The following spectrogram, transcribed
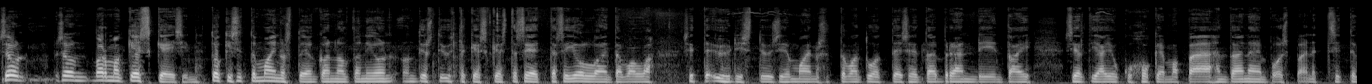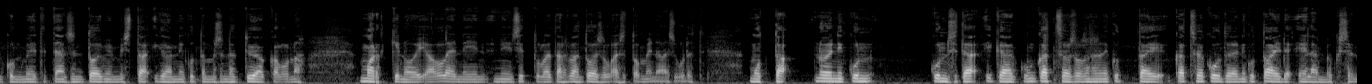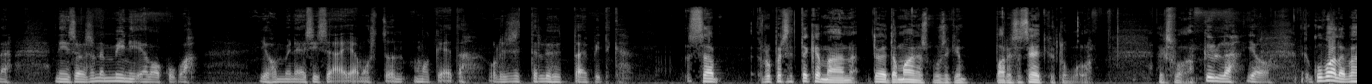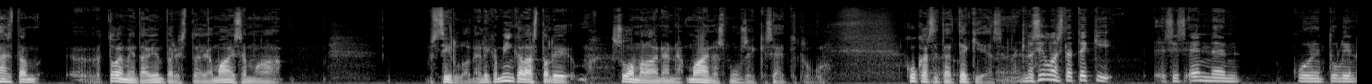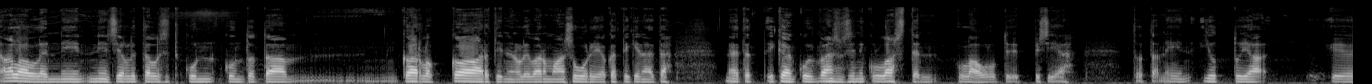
Se on, se on varmaan keskeisin. Toki sitten mainostajan kannalta niin on, on tietysti yhtä keskeistä se, että se jollain tavalla sitten yhdistyy siihen mainostettavaan tuotteeseen tai brändiin tai sieltä jää joku hokema päähän tai näin poispäin. Että sitten kun mietitään sen toimimista ihan niin kuin tämmöisenä työkaluna markkinoijalle, niin, niin sitten tulee taas vähän toisenlaiset ominaisuudet. Mutta noin niin kuin kun sitä ikään kuin katsoo niin kuin, tai katsoo ja kuuntelee niin kuin taideelämyksenä, niin se on sellainen mini-elokuva – johon menee sisään ja musta se on makeeta, oli se sitten lyhyt tai pitkä. Sä rupesit tekemään töitä mainosmusiikin parissa 70-luvulla, eikö vaan? Kyllä, joo. Kuvaile vähän sitä toimintaympäristöä ja maisemaa silloin. Eli minkälaista oli suomalainen mainosmusiikki 70-luvulla? Kuka sitä teki ensinnäkin? No silloin sitä teki, siis ennen kuin tulin alalle, niin, niin siellä oli tällaiset, kun, kun tota, Karlo Kaartinen oli varmaan suuri, joka teki näitä, näitä ikään kuin vähän sellaisia niin kuin lastenlaulutyyppisiä tota niin, juttuja.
